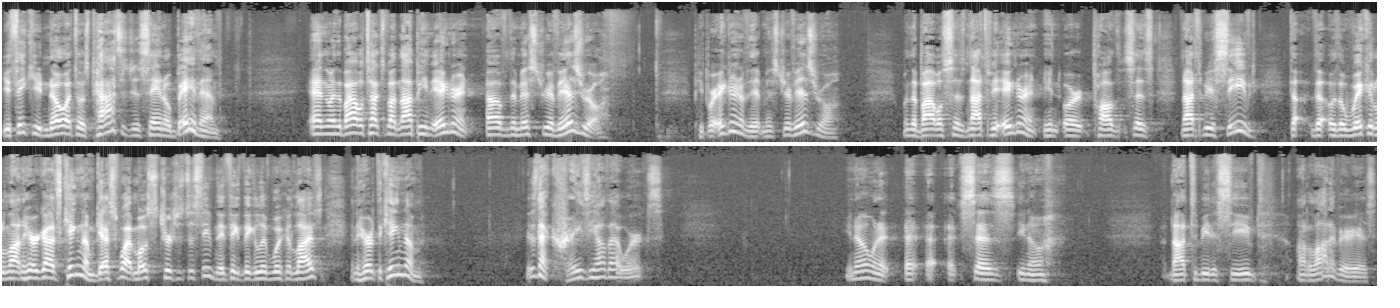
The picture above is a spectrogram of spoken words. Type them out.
you think you know what those passages say and obey them. And when the Bible talks about not being ignorant of the mystery of Israel, people are ignorant of the mystery of Israel when the Bible says not to be ignorant, or Paul says not to be deceived, the, the, the wicked will not inherit God's kingdom. Guess what? Most churches deceive. They think they can live wicked lives and inherit the kingdom. Isn't that crazy how that works? You know, when it, it, it says, you know, not to be deceived on a lot of areas.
